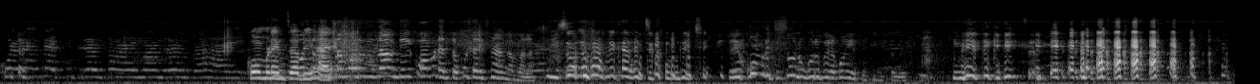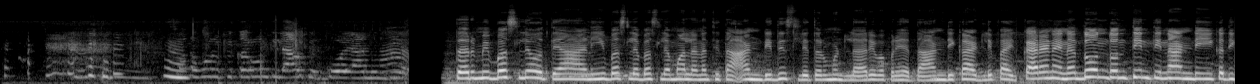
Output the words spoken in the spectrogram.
कुठं? कोंबड्यांचा बी मरून जाऊन दे कोंबड्यांचं कुठं आहे सांगा मला. सोनोग्राफी करायची कोंबडीची. हे कोंबडीची सोनू गुरुपीला कोण येतं ती सगळं मी ते घ्यायचं सोनू गुरुपी करून तिला औषध गोळ्या आणून दे. तर मी बसले होते आणि बसल्या बसल्या मला ना तिथं अंडी दिसले तर म्हटलं अरे बापरे आता अंडी काढली पाहिजे. कारण आहे ना दोन दोन तीन तीन अंडी कधी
